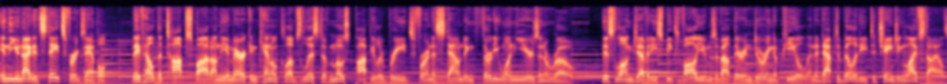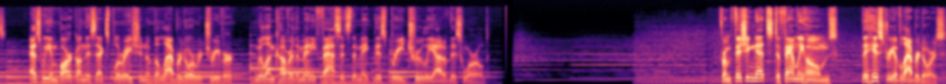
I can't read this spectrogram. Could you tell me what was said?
In the United States, for example, they've held the top spot on the American Kennel Club's list of most popular breeds for an astounding 31 years in a row. This longevity speaks volumes about their enduring appeal and adaptability to changing lifestyles. As we embark on this exploration of the Labrador Retriever, we'll uncover the many facets that make this breed truly out of this world. From fishing nets to family homes, the history of Labradors.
